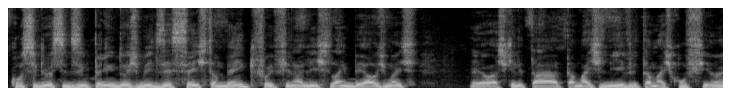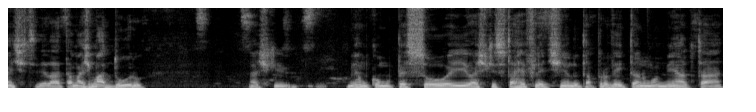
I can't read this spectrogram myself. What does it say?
conseguiu esse desempenho em 2016 também, que foi finalista lá em Belgium, mas é, eu acho que ele tá, tá mais livre, tá mais confiante, sei lá, tá mais maduro. Acho que mesmo como pessoa, e eu acho que isso está refletindo, está aproveitando o momento, está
